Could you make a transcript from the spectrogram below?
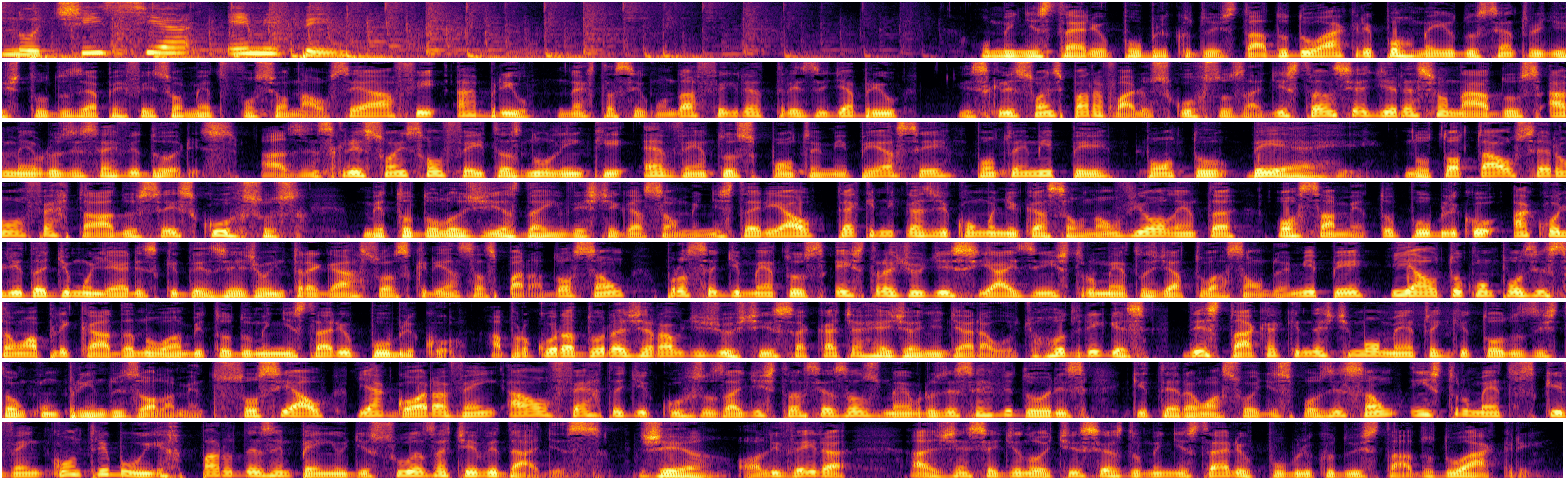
Notícia MP. O Ministério Público do Estado do Acre, por meio do Centro de Estudos e Aperfeiçoamento Funcional CEAF, abriu, nesta segunda-feira, 13 de abril, inscrições para vários cursos à distância direcionados a membros e servidores. As inscrições são feitas no link eventos.mpac.mp.br. No total, serão ofertados seis cursos: Metodologias da Investigação Ministerial, Técnicas de Comunicação Não Violenta, Orçamento Público, Acolhida de Mulheres que desejam entregar suas crianças para adoção, Procedimentos extrajudiciais e instrumentos de atuação do MP e Autocomposição aplicada no âmbito do Ministério Público. A Procuradora-Geral de Justiça, Cátia Rejane de Araújo Rodrigues, destaca que neste momento em que todos estão cumprindo isolamento social e agora vem a oferta de cursos à distância aos membros e servidores que terão à sua disposição instrumentos que vêm contribuir para o desempenho de suas atividades. Jean Oliveira, Agência de Notícias do Ministério Público do Estado do Acre.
